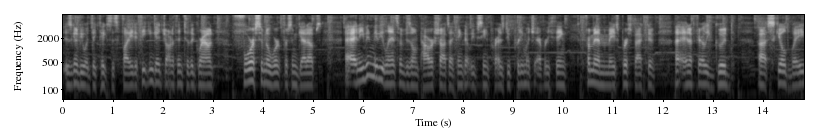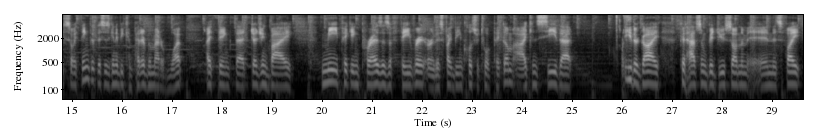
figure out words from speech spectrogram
is gonna be what dictates this fight. If he can get Jonathan to the ground, force him to work for some get ups, and even maybe land some of his own power shots, I think that we've seen Perez do pretty much everything from an MMA's perspective uh, in a fairly good, uh, skilled way. So I think that this is going to be competitive no matter what. I think that judging by me picking Perez as a favorite or this fight being closer to a pick 'em, I can see that either guy could have some good juice on them in this fight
